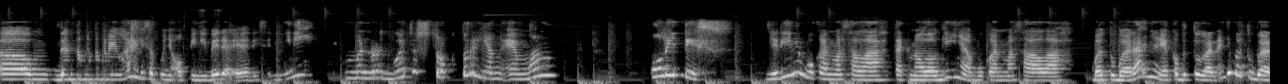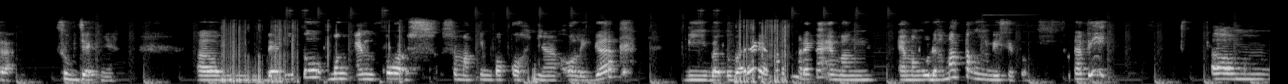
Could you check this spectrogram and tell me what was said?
um, dan teman-teman yang lain bisa punya opini beda ya di sini. Ini menurut gue itu struktur yang emang politis. Jadi ini bukan masalah teknologinya, bukan masalah batu baranya ya kebetulan aja batu bara subjeknya. Um, dan itu mengenforce semakin kokohnya oligark di batu bara ya karena mereka emang emang udah matang di situ. Tapi um,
